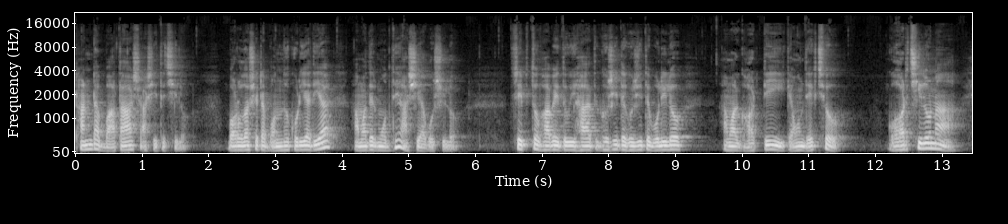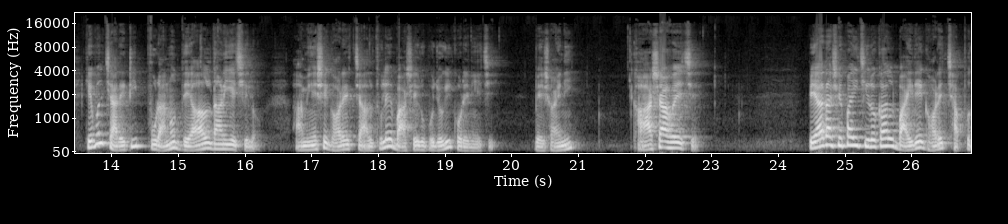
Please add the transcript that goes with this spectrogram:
ঠান্ডা বাতাস আসিতেছিল। বড়দা সেটা বন্ধ করিয়া দিয়া আমাদের মধ্যে আসিয়া বসিল। তৃপ্তভাবে দুই হাত ঘষিতে ঘষিতে বলিল, আমার ঘরটি কেমন দেখছ? ঘর ছিল না, কেবল চারিটি পুরানো দেয়াল দাঁড়িয়েছিল। আমি এসে ঘরের চাল তুলে বাসের উপযোগী করে নিয়েছি। বেশ হয়নি? খাসা হয়েছে। পেয়াদা সেপাই চিরকাল বাইরে ঘরের ছাপ্পর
